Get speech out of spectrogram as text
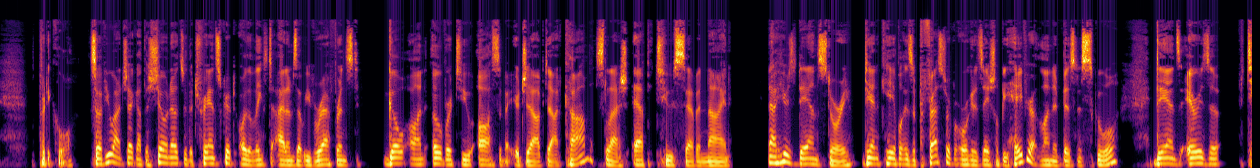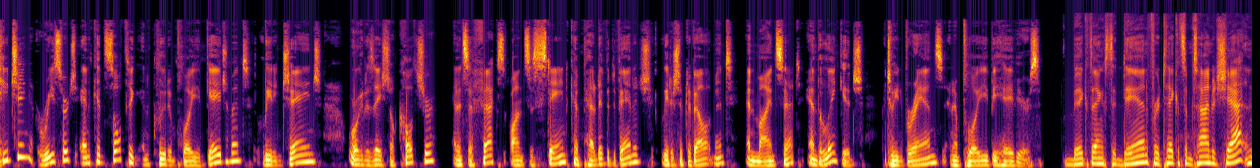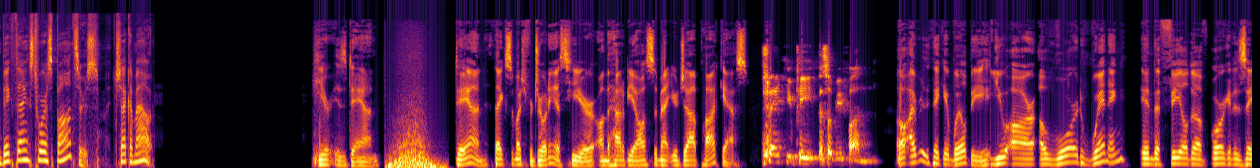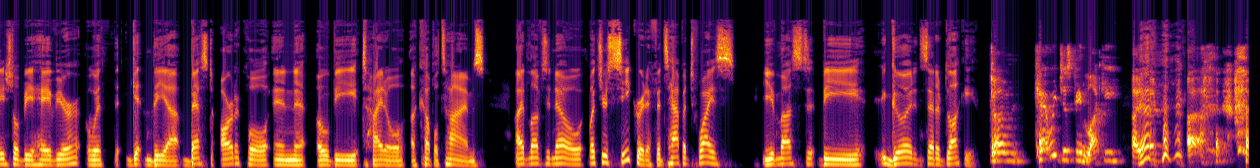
Pretty cool. So if you want to check out the show notes or the transcript or the links to items that we've referenced, go on over to awesomeatyourjob.com slash F279. Now, here's Dan's story. Dan Cable is a professor of organizational behavior at London Business School. Dan's areas of teaching, research, and consulting include employee engagement, leading change, organizational culture, and its effects on sustained competitive advantage, leadership development, and mindset, and the linkage between brands and employee behaviors. Big thanks to Dan for taking some time to chat, and big thanks to our sponsors. Check them out. Here is Dan. Dan, thanks so much for joining us here on the How to Be Awesome at Your Job podcast. Thank you, Pete. This will be fun. Oh, I really think it will be. You are award winning in the field of organizational behavior with getting the uh, best article in OB title a couple times. I'd love to know what's your secret. If it's happened twice, you must be good instead of lucky. Um, can't we just be lucky? I, uh,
